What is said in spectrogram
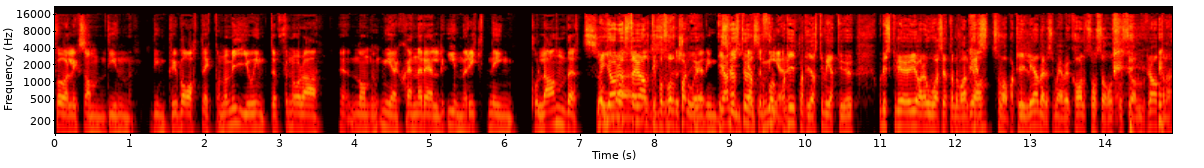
för liksom din, din privatekonomi och inte för några någon mer generell inriktning på landet så, Men jag röstar ju alltid på, Folkpartiet. jag, jag röstar alltid på Folkpartiet Mattias, det vet du ju. Och det skulle jag göra oavsett om det var en ja. häst som var partiledare som Ebbe Carlsson sa om Socialdemokraterna.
